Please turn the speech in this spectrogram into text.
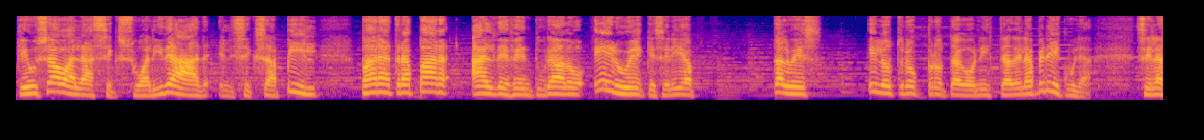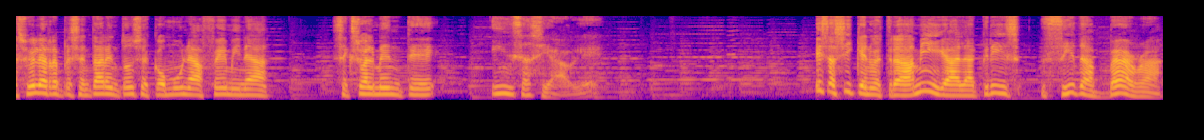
que usaba la sexualidad, el sexapil, para atrapar al desventurado héroe que sería tal vez el otro protagonista de la película. Se la suele representar entonces como una fémina sexualmente insaciable. Es así que nuestra amiga, la actriz Sida Berra,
